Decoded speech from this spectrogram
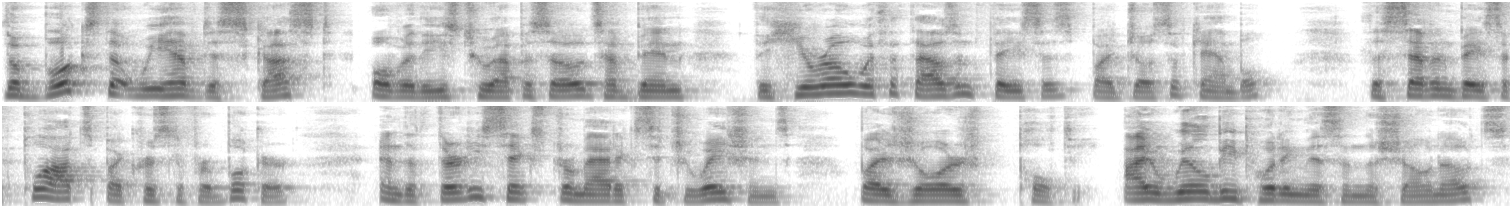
The books that we have discussed over these two episodes have been The Hero with a Thousand Faces by Joseph Campbell, The Seven Basic Plots by Christopher Booker, and The 36 Dramatic Situations by Georges Polti. I will be putting this in the show notes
